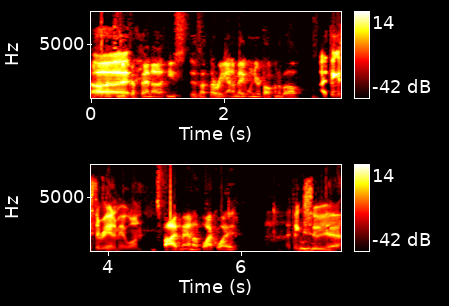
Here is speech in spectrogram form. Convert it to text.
Uh, that's Uh, Nick Capena. He's is that the reanimate one you're talking about? I think it's the reanimate one. It's five mana, black white. I think so. Yeah.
